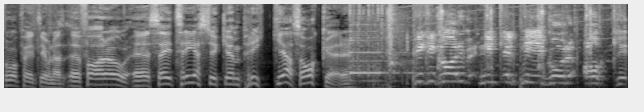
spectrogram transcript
Två poäng till Jonas. Eh, Farao, eh, säg tre stycken prickiga saker. Prickig korv, nyckelpigor och eh,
